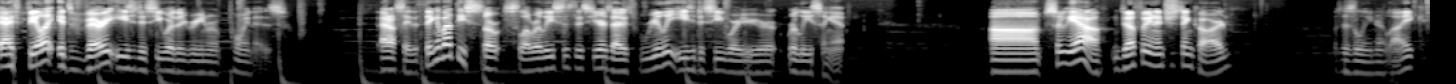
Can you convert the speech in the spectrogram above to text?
I feel like it's very easy to see where the green point is. That I'll say. The thing about these slow, slow releases this year is that it's really easy to see where you're releasing it. Um, so yeah, definitely an interesting card. What's his leaner like?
